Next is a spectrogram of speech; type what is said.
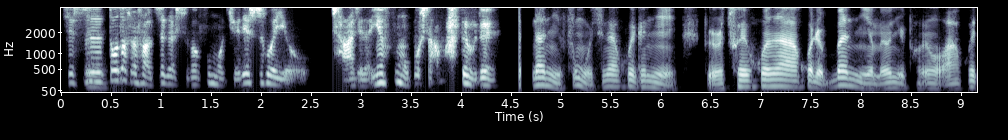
其实多多少少这个时候父母绝对是会有察觉的，因为父母不傻嘛，对不对？那你父母现在会跟你，比如催婚啊，或者问你有没有女朋友啊，会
